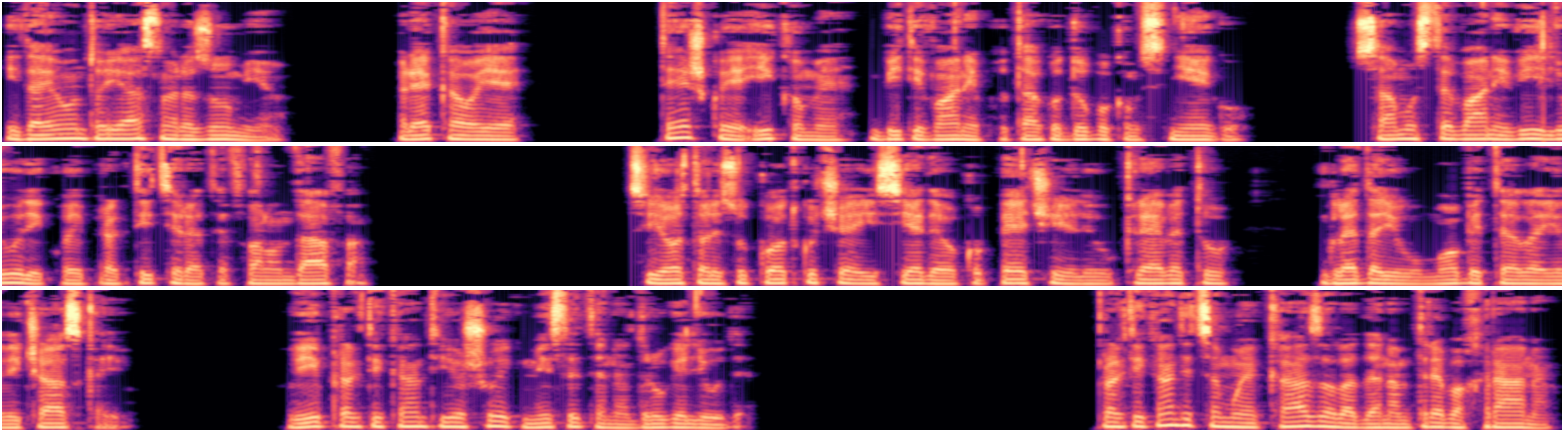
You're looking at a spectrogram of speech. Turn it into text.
i da je on to jasno razumio. Rekao je, teško je ikome biti vani po tako dubokom snijegu. Samo ste vani vi ljudi koji prakticirate Falun Dafa. Svi ostali su kod kuće i sjede oko peći ili u krevetu, gledaju u mobitele ili časkaju. Vi praktikanti još uvijek mislite na druge ljude. Praktikantica mu je kazala da nam treba hrana,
